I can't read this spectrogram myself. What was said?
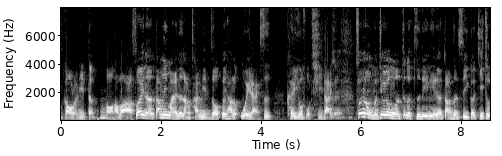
高人一等哦，好不好？所以呢，当你买了这档产品之后，对它的未来是。可以有所期待的，所以呢，我们就用了这个直利率呢当成是一个基准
